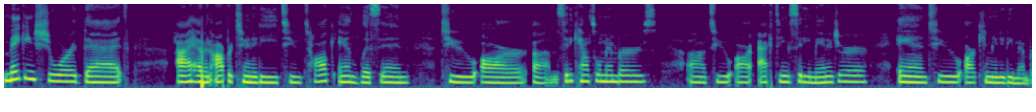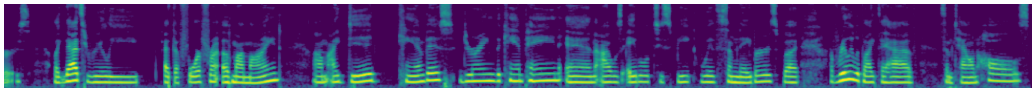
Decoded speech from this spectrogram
making sure that I have an opportunity to talk and listen to our um, city council members, uh, to our acting city manager, and to our community members. Like, that's really at the forefront of my mind. Um, I did canvas during the campaign and I was able to speak with some neighbors, but I really would like to have some town halls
